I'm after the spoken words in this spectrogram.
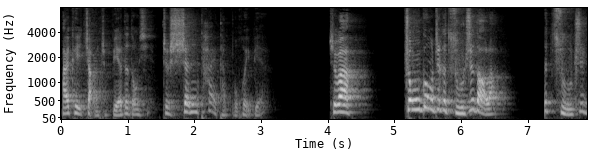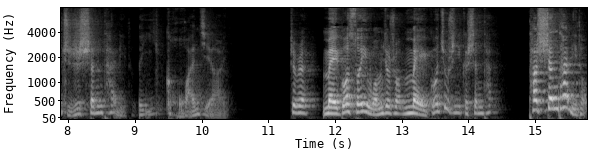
还可以长着别的东西。这个生态它不会变，是吧？中共这个组织倒了，那组织只是生态里头的一个环节而已。是不是美国？所以我们就说，美国就是一个生态，它生态里头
